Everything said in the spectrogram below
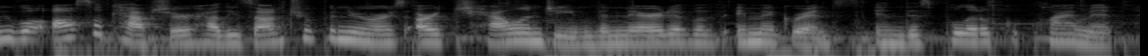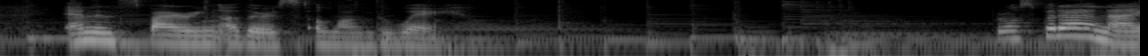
We will also capture how these entrepreneurs are challenging the narrative of immigrants in this political climate and inspiring others along the way. Prospera and I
